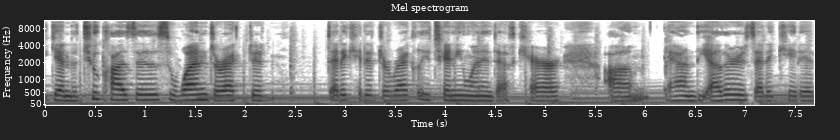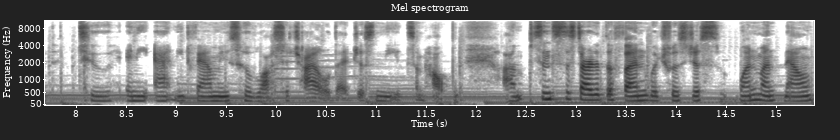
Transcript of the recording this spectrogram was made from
again, the two causes one directed dedicated directly to anyone in death care, um, and the other is dedicated to any at need families who've lost a child that just need some help. Um, since the start of the fund, which was just one month now,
